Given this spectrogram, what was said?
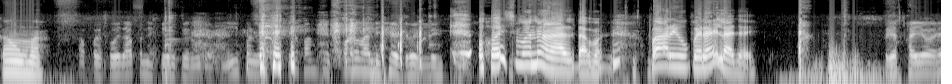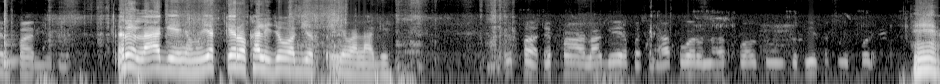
ઘઉંમાં. આપણે કોઈ જ આપણને પેર પેર ઉડાડે. એ પણ ટેફામાં કંઈક પડવાની છે ડોઈ લઈને. ઓઈસમાં ના હાલતા પણ. પારી ઉપર આયલા જાય. ટેફા એવા છે ને પારી એટલે. અરે લાગે હે હું એક કેરો ખાલી જોવા ગયો તો એવા લાગે. ટેફા ટેફા લાગે પછી નાખવાનું નાખવું આવતું બધી તકલીફ પડે. હે.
